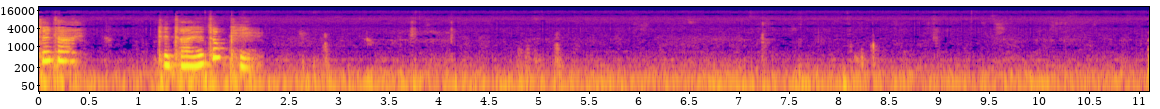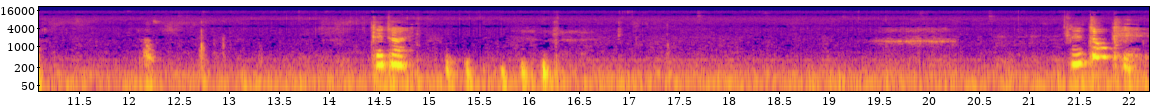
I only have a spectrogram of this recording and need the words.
Jedi. I? it's okay. Did It's okay.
